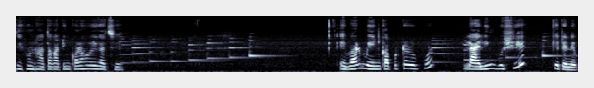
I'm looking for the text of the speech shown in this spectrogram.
দেখুন, হাতা কাটিং করা হয়ে গেছে। এবার মেন কাপড়টার উপর লাইলিং বসিয়ে কেটে নেব।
